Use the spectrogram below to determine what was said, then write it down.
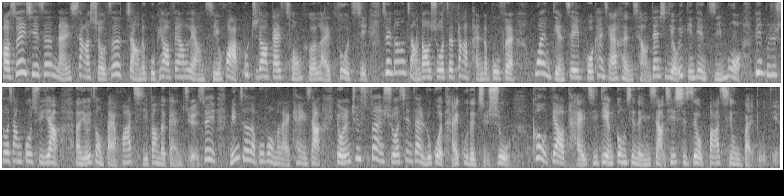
好，所以其实真的难下手，这涨的股票非常两极化，不知道该从何来做起。所以刚刚讲到说，这大盘的部分，万点这一波看起来很强，但是有一点点寂寞，并不是说像过去一样，呃，有一种百花齐放的感觉。所以明哲的部分，我们来看一下，有人去算说，现在如果台股的指数扣掉台积电贡献的影响，其实只有八千五百多点。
